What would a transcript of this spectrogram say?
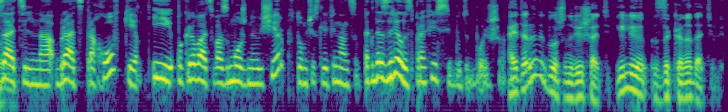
Обязательно брать страховки и покрывать возможный ущерб, в том числе финансовый. Тогда зрелость профессии будет больше. А это рынок должен решать или законодатели?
